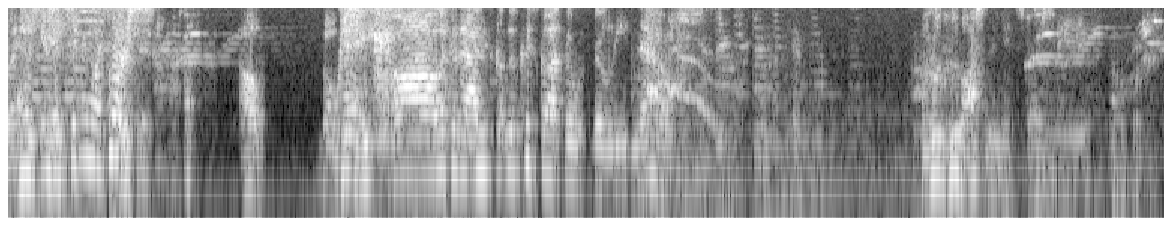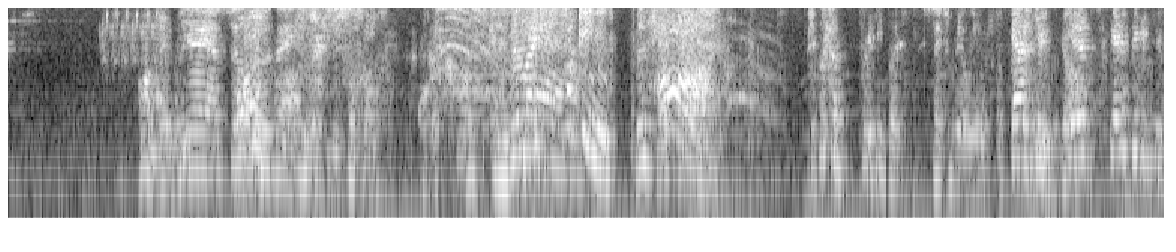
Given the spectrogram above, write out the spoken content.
Like, And it's- it's, it's it's more first. stages. Oh. Okay. Oh, look at that. Who's got, look who's got the, the lead now. Who, who lost me against those? Oh, okay. Oh, my really? Yeah, yeah, I'm still oh, losing. Oh, you're so close. Close. And it's been like Yeah. fucking. Been Oh! Like a freaking like six million or something. Get a two. Here we. Get a, get a Pikachu.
